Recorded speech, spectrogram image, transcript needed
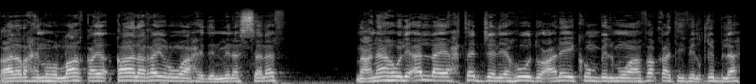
قال رحمه الله قال غير واحد من السلف معناه لئلا يحتج اليهود عليكم بالموافقة في القبلة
